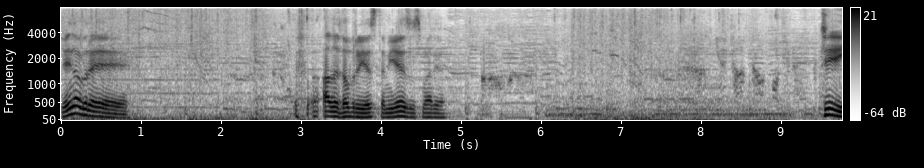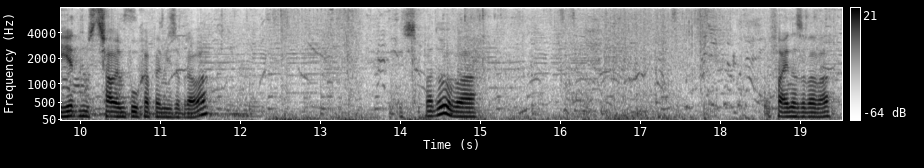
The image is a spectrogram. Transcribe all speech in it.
Dzień dobry. Ale dobry jestem, Jezus Maria. Ty, jednym strzałem pół HP mi zabrała? Spadłowa. Fajna zabawa.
